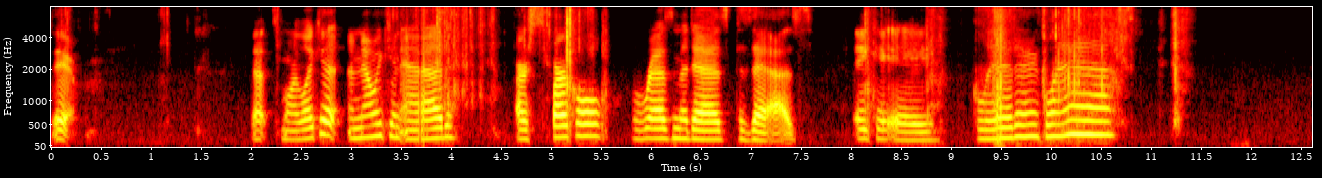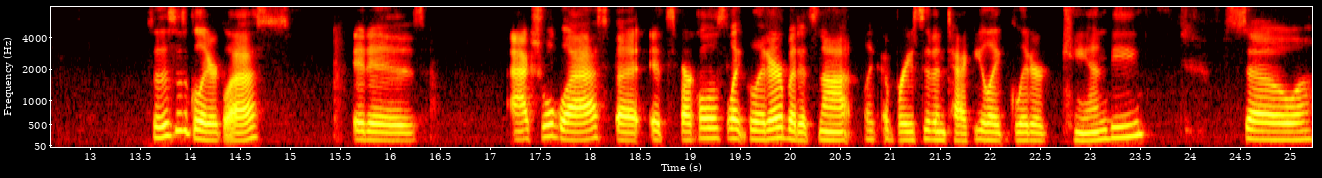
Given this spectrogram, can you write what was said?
There. That's more like it. And now we can add our Sparkle Razzmatazz Pizzazz, aka glitter glass. So this is glitter glass. It is actual glass, but it sparkles like glitter, but it's not like abrasive and tacky like glitter can be. So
